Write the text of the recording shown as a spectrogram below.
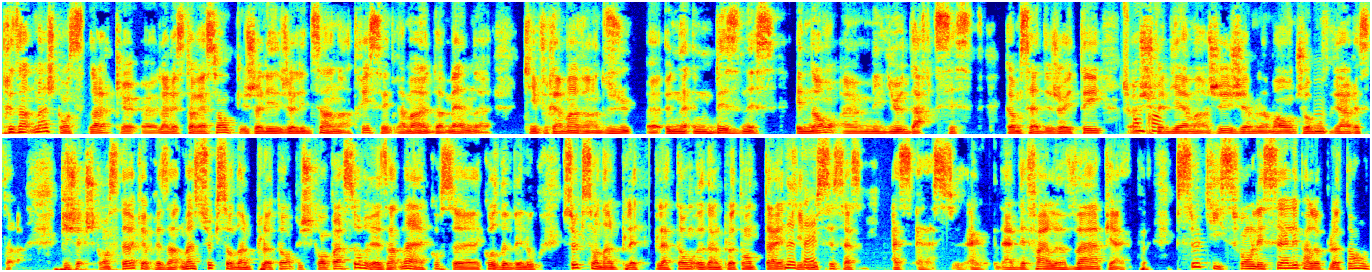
Présentement, je considère que euh, la restauration, je l'ai, je l'ai dit en entrée, c'est vraiment un domaine euh, qui est vraiment rendu euh, une, une, business et non un milieu d'artistes. Comme ça a déjà été, je, fais bien à manger, j'aime le monde, je vais mm. m'ouvrir un restaurant. Puis je, je, considère que présentement, ceux qui sont dans le peloton, puis je compare ça présentement à la course, course de vélo, ceux qui sont dans le peloton, dans le peloton de tête, qui réussissent à, à, à à défaire le vent. Puis, ceux qui se font laisser aller par le peloton,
